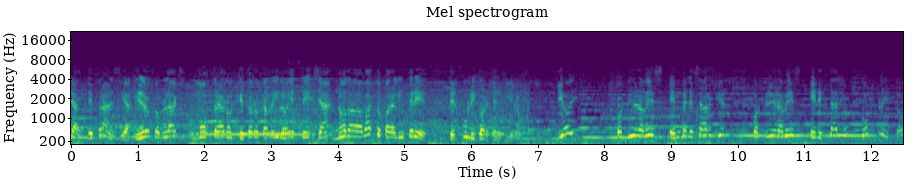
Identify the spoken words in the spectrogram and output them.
De Francia y de los Blacks mostraron que Ferrocarril Oeste ya no daba abasto para el interés del público argentino. Y hoy, por primera vez en Vélez Sarsfield, por primera vez el estadio completo.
